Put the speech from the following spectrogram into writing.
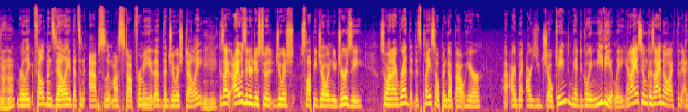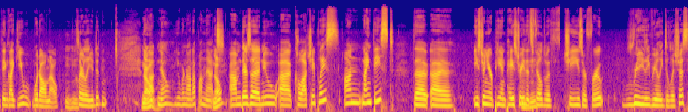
Uh huh. Really, Feldman's Deli. That's an absolute must stop for me. The, the Jewish deli, because I, I was introduced to a Jewish sloppy Joe in New Jersey. So when I read that this place opened up out here, are, are you joking? We had to go immediately, and I assume because I know, I, th- I think like you would all know. Clearly, you didn't. No. Uh, no, you were not up on that. No? Um, there's a new uh, kolache place on 9th East, the uh, Eastern European pastry that's Mhm. filled with cheese or fruit. Really, really delicious.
